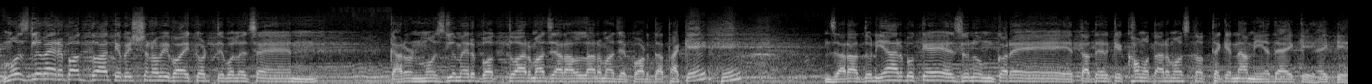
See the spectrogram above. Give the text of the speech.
মুসলিমের বদদোয়াকে বিশ্বনবী ভয় করতে বলেছেন। কারণ মুসলিমের বদদোয়ার মাঝে আর আল্লাহর মাঝে পর্দা থাকে। যারা দুনিয়ার বুকে জুলুম করে, তাদেরকে ক্ষমতার মস্তক থেকে নামিয়ে দেয় কে?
